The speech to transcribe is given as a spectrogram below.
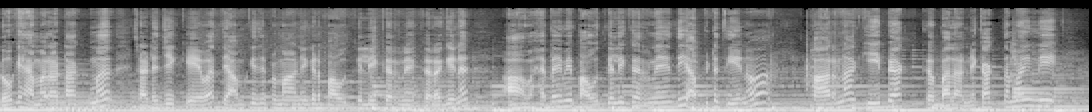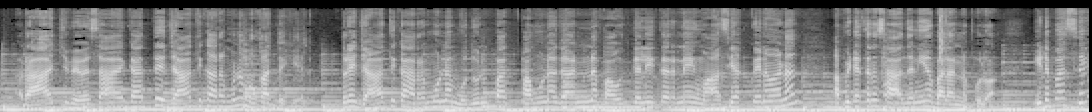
ලෝක හැමරටක්ම සැටජික් ඒවත් යම්කිසි ප්‍රමාණයකට පෞද්ගලි කරණය කරගෙන ආව හැබැයි මේ පෞද්ගලි කරණයේදී අපිට තියෙනවා කාරණා කීපයක් බලන්න එකක් තමයි මේ රාජ්‍ය ව්‍යවසායකත්තේ ජාතික අරමුණ මොකක්ද කියලා. තුරේ ජාතික අරමුණ මුදුන්පත් පමුණ ගන්න පෞද්ගලි කරණයෙන් වාසියක් වෙනවන අපිට එතන සාධනය බලන්න පුළුවන්. ඊට පස්සේ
